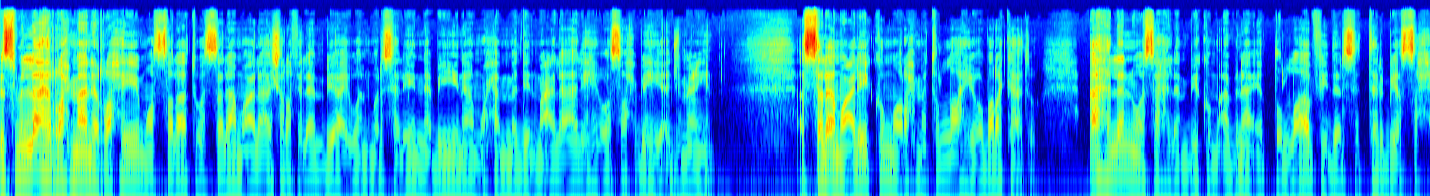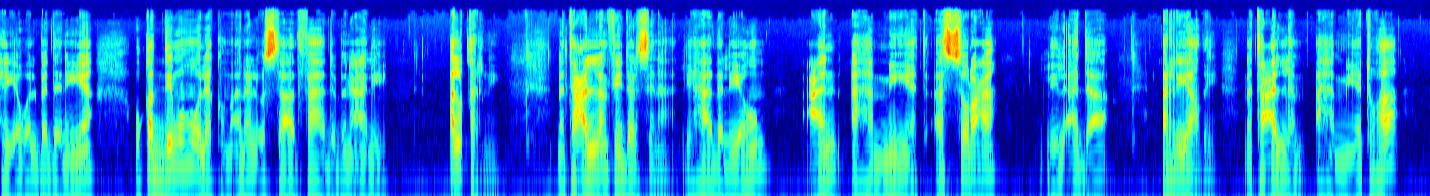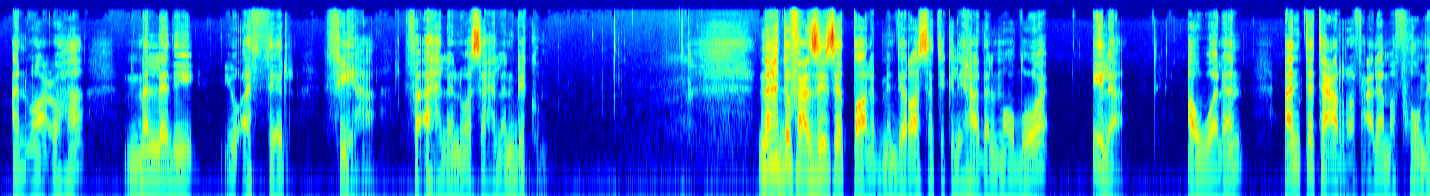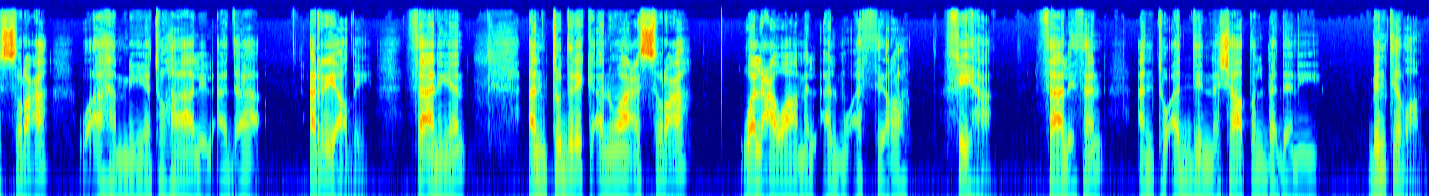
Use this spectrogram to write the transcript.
بسم الله الرحمن الرحيم والصلاة والسلام على أشرف الأنبياء والمرسلين نبينا محمد وعلى آله وصحبه أجمعين. السلام عليكم ورحمة الله وبركاته. أهلا وسهلا بكم أبناء الطلاب في درس التربية الصحية والبدنية أقدمه لكم أنا الأستاذ فهد بن علي القرني. نتعلم في درسنا لهذا اليوم عن أهمية السرعة للأداء الرياضي. نتعلم أهميتها أنواعها ما الذي يؤثر فيها؟ فأهلا وسهلا بكم. نهدف عزيزي الطالب من دراستك لهذا الموضوع إلى أولا أن تتعرف على مفهوم السرعة وأهميتها للأداء الرياضي. ثانيا أن تدرك أنواع السرعة والعوامل المؤثرة فيها. ثالثا أن تؤدي النشاط البدني بانتظام.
